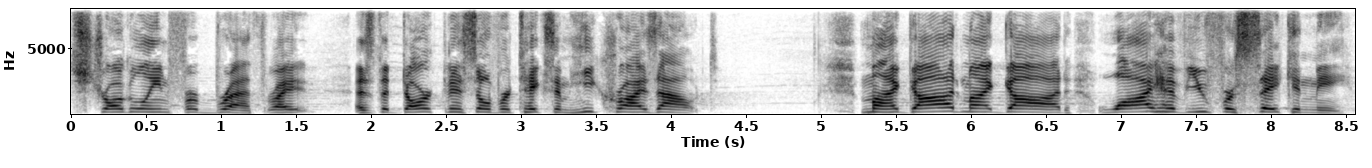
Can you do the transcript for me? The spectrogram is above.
struggling for breath, right? As the darkness overtakes him, he cries out, My God, my God, why have you forsaken me?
